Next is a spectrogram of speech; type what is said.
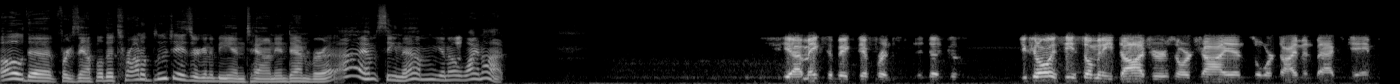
oh, the for example, the Toronto Blue Jays are going to be in town in Denver. I haven't seen them. You know, why not? Yeah, it makes a big difference because you can only see so many Dodgers or Giants or Diamondbacks games.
